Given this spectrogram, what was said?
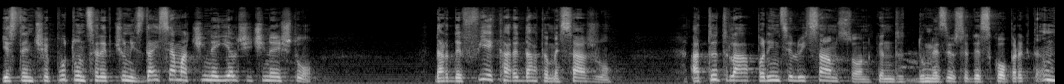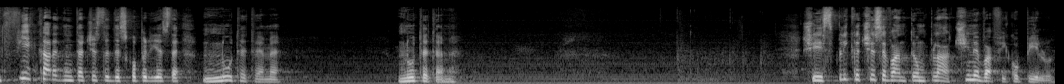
Este începutul înțelepciunii. Îți dai seama cine e el și cine ești tu. Dar de fiecare dată mesajul, atât la părinții lui Samson, când Dumnezeu se descoperă, cât în fiecare dintre aceste descoperiri este nu te teme. Nu te teme. Și explică ce se va întâmpla, cine va fi copilul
